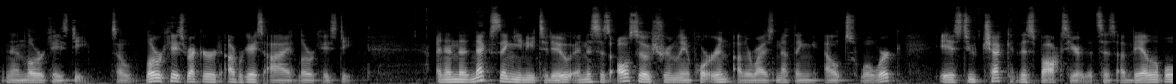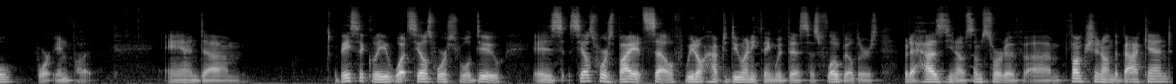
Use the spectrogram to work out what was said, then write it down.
and then lowercase d. So lowercase record, uppercase I, lowercase d. And then the next thing you need to do, and this is also extremely important, otherwise nothing else will work, is to check this box here that says available for input. And um, basically what Salesforce will do is Salesforce by itself, we don't have to do anything with this as flow builders, but it has you know some sort of um, function on the back end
